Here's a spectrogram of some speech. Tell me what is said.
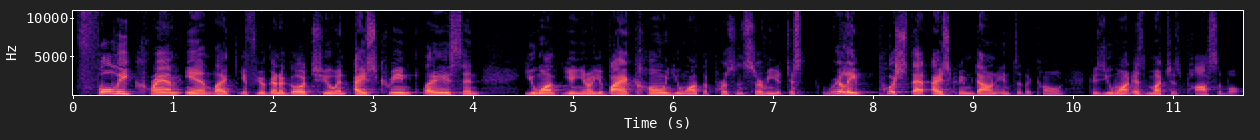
fully cram in. Like if you're going to go to an ice cream place and you want, you, know, you buy a cone, you want the person serving you, just really push that ice cream down into the cone because you want as much as possible.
